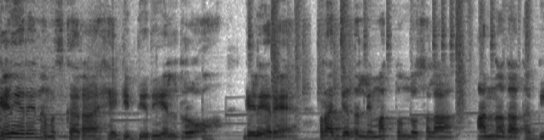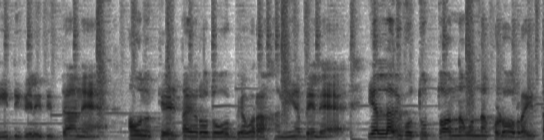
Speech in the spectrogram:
ಗೆಳೆಯರೇ, ನಮಸ್ಕಾರ. ಹೇಗಿದ್ದೀರಿ ಎಲ್ಲರೂ ಗೆಳೆಯರೇ, ರಾಜ್ಯದಲ್ಲಿ ಮತ್ತೊಂದು ಸಲ ಅನ್ನದಾತ ಬೀದಿಗಿಳಿದಿದ್ದಾನೆ. ಅವನು ಕೇಳ್ತಾ ಇರೋದು ಬೆವರ ಹನಿಯ ಬೆಲೆ. ಎಲ್ಲರಿಗೂ ತುತ್ತು ಅನ್ನವನ್ನು ಕೊಡೋ ರೈತ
